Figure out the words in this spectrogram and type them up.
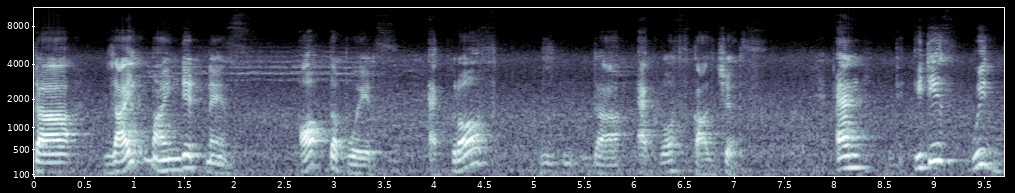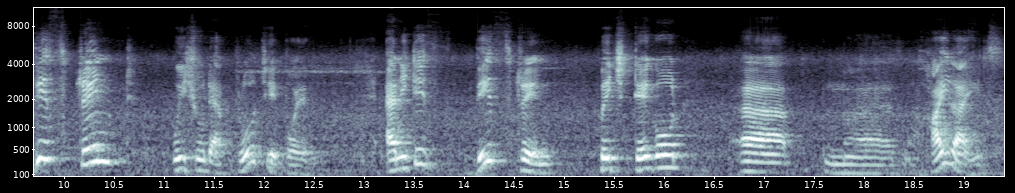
the like-mindedness of the poets across the across cultures. And it is with this strength we should approach a poem. And it is this trend which Tagore uh, uh, highlights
